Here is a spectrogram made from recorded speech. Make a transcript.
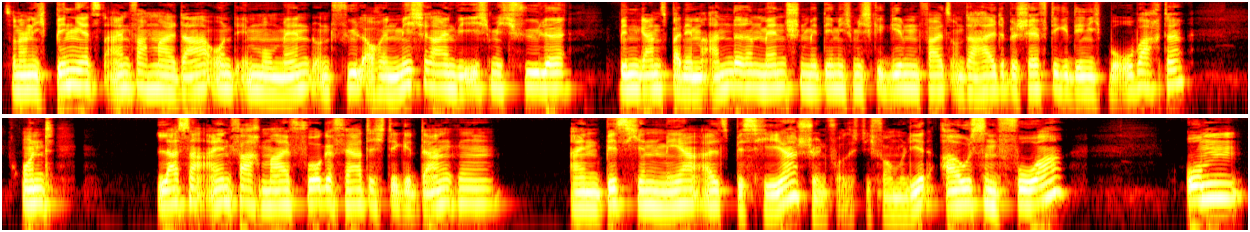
sondern ich bin jetzt einfach mal da und im Moment und fühle auch in mich rein, wie ich mich fühle, bin ganz bei dem anderen Menschen, mit dem ich mich gegebenenfalls unterhalte, beschäftige, den ich beobachte und lasse einfach mal vorgefertigte Gedanken ein bisschen mehr als bisher, schön vorsichtig formuliert, außen vor, um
